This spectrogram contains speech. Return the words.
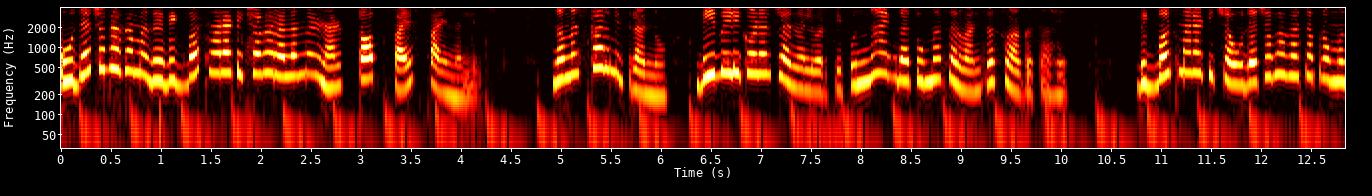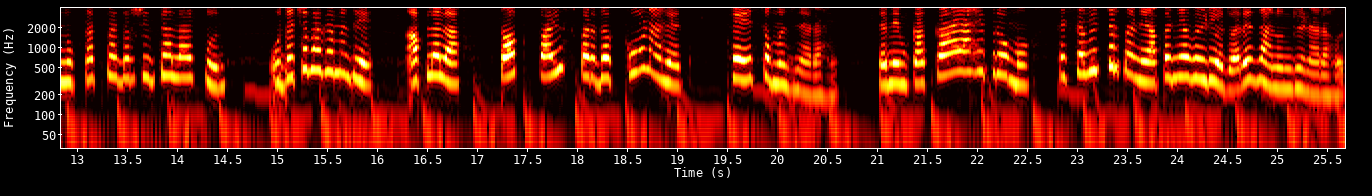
उद्याच्या भागामध्ये बिग बॉस मराठीच्या घराला मिळणार टॉप फाईव्ह फायनलिस्ट नमस्कार मित्रांनो बी बी डिकोडर चॅनलवरती पुन्हा एकदा तुम्हा सर्वांचं स्वागत आहे. बिग बॉस मराठीच्या उद्याच्या भागाचा प्रोमो नुकताच प्रदर्शित झाला असून उद्याच्या भागामध्ये आपल्याला टॉप फाईव्ह स्पर्धक कोण आहेत हे समजणार आहे. तर नेमका काय आहे प्रोमो हे सविस्तरपणे आपण या व्हिडिओद्वारे जाणून घेणार आहोत.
